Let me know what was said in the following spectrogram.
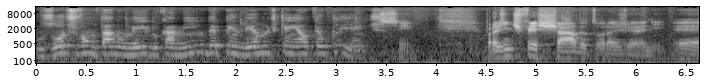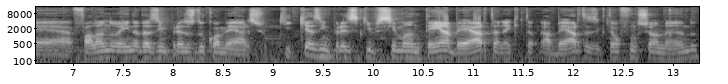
Os outros vão estar no meio do caminho dependendo de quem é o teu cliente. Sim. Para a gente fechar, doutora Jane, é, falando ainda das empresas do comércio, o que, que as empresas que se mantêm aberta, né, que abertas e que estão funcionando,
